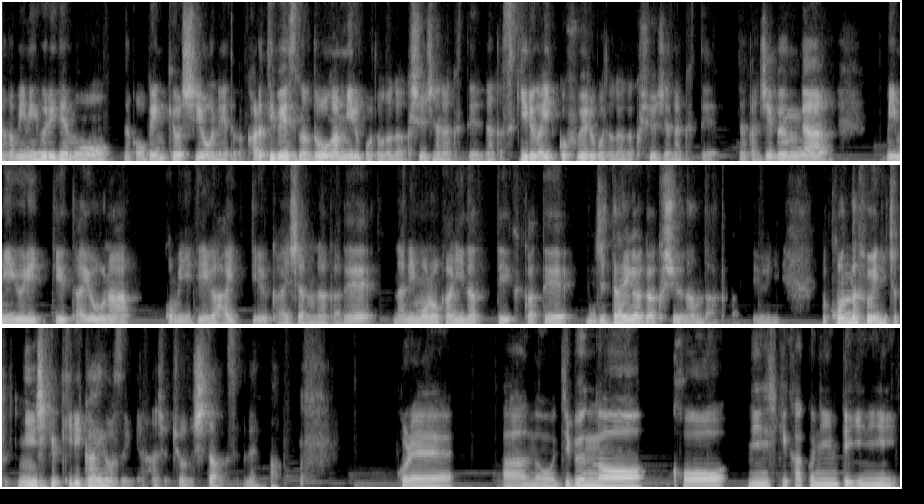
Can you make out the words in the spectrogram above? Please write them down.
なんか耳ぐりでも、なんかお勉強しようねとか、カルティベースの動画見ることが学習じゃなくて、なんかスキルが1個増えることが学習じゃなくて、なんか自分が耳ぐりっていう多様なコミュニティが入っている会社の中で何者かになっていく過程自体が学習なんだとかっていうふうに、こんな風にちょっと認識を切り替えようぜみたいな話をちょうどしたんですよね。これ、あの、自分の、こう、認識確認的に、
